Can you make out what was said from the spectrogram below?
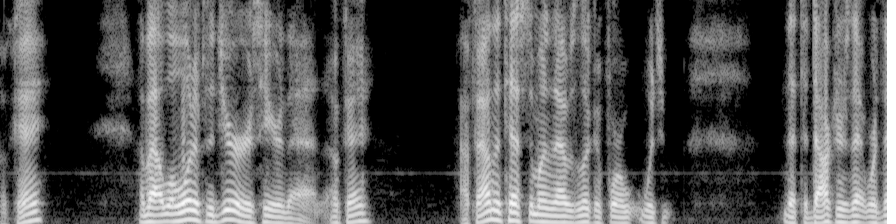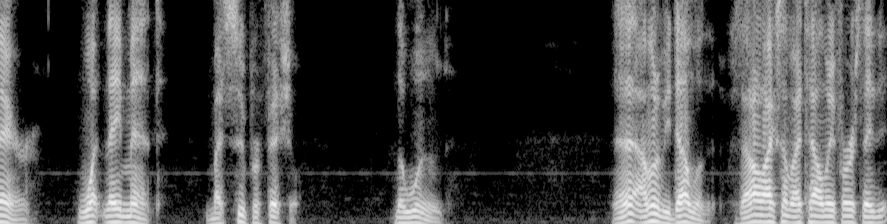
Okay? About, well, what if the jurors hear that? Okay? I found the testimony that I was looking for, which, that the doctors that were there, what they meant by superficial. The wound. And I'm going to be done with it because I don't like somebody telling me first they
